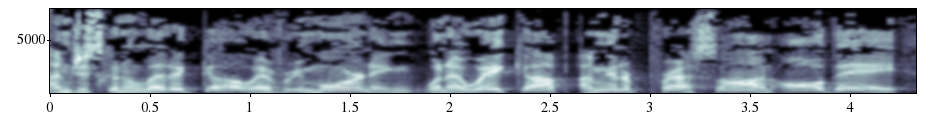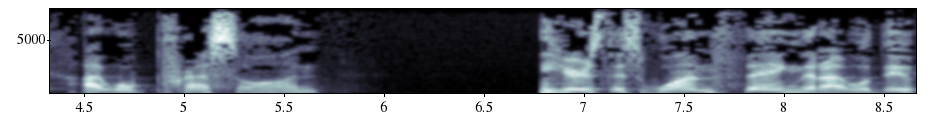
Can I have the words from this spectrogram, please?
I'm just gonna let it go. Every morning when I wake up, I'm gonna press on. All day, I will press on Here's this one thing that I will do.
